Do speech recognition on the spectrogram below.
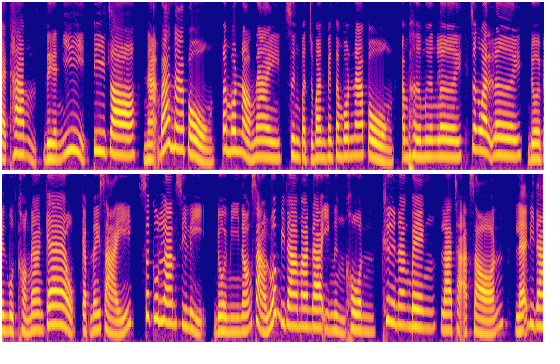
8ค่ำ เดือนยี่ ปีจอ ณ บ้านนาโป่ง ตำบลหนองใน ซึ่งปัจจุบันเป็นตำบลนาโป่ง อำเภอเมืองเลย จังหวัดเลย โดยเป็นบุตรของนางแก้ว กับนายใส สกุลรามสิริโดยมีน้องสาวร่วมบิดามารดาอีกหนึ่งคน คือนางเบง ราชอักษรและบิดา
